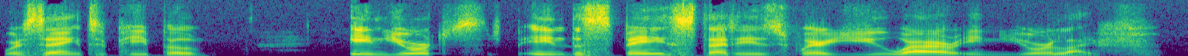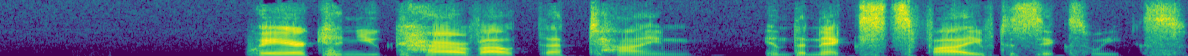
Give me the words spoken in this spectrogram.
We're saying to people, in your in the space that is where you are in your life, where can you carve out that time in the next five to six weeks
